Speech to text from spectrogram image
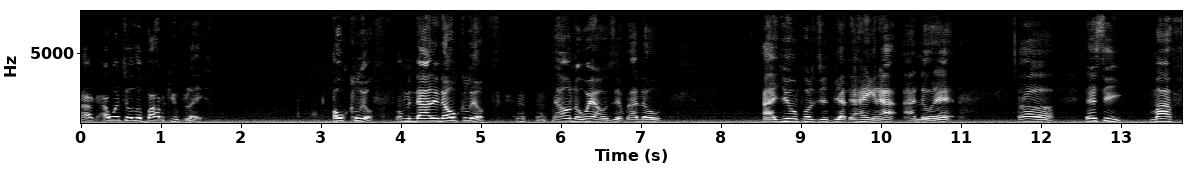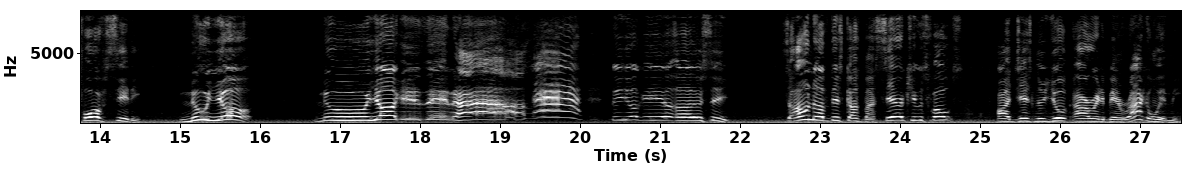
I, I went to a little barbecue place, Oak Cliff. I'm down in Oak Cliff. I don't know where I was at, but I know I you don't supposed to just be out there hanging out. I know that. Uh, let's see my fourth city, New York. New York is in the house. Ah! New York in here. Uh, let me see. So I don't know if this cost by Syracuse folks or just New York already been rocking with me.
